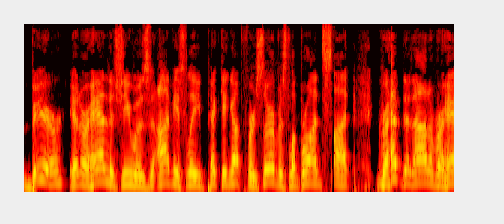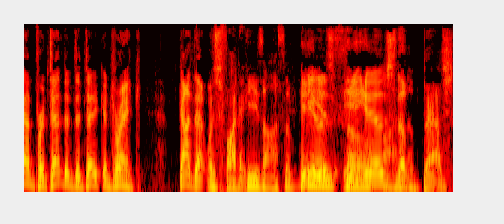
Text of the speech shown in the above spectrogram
beer in her hand that she was obviously picking up for service. LeBron saw it, grabbed it out of her hand, pretended to take a drink. God, that was funny. He's awesome. he, is, so he is the best.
